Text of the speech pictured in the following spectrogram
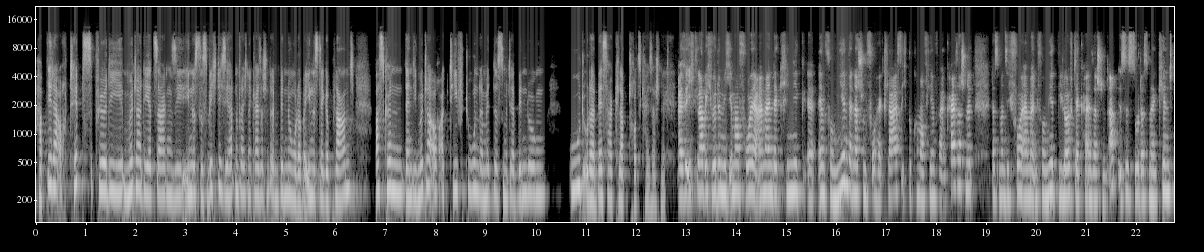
habt ihr da auch Tipps für die Mütter, die jetzt sagen, sie, ihnen ist das wichtig, sie hatten vielleicht eine Kaiserschnittentbindung oder bei ihnen ist der geplant? Was können denn die Mütter auch aktiv tun, damit das mit der Bindung gut oder besser klappt trotz Kaiserschnitt? Also ich glaube, ich würde mich immer vorher einmal in der Klinik äh, informieren, wenn das schon vorher klar ist. Ich bekomme auf jeden Fall einen Kaiserschnitt, dass man sich vorher einmal informiert, wie läuft der Kaiserschnitt ab? Ist es so, dass mein Kind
